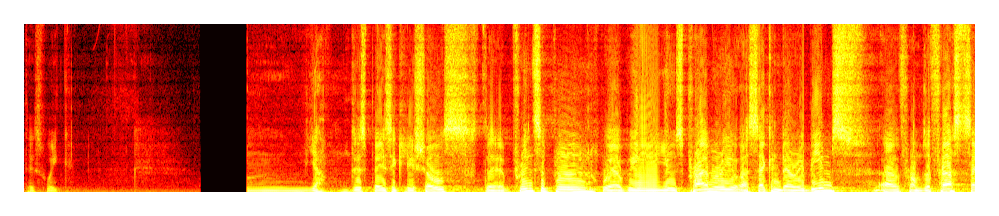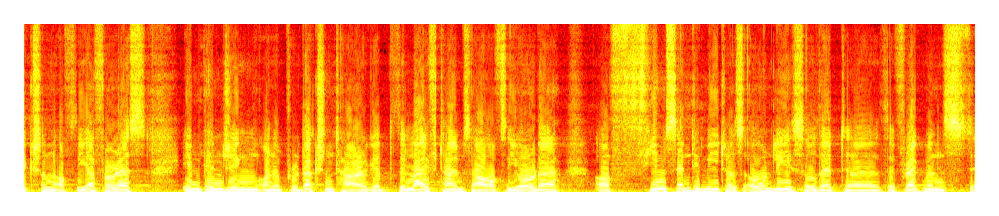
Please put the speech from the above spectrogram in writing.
this week. Um, yeah, this basically shows the principle where we use primary or secondary beams uh, from the first section of the FRS, impinging on a production target. The lifetimes are of the order of few centimeters only, so that uh, the fragments, uh,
